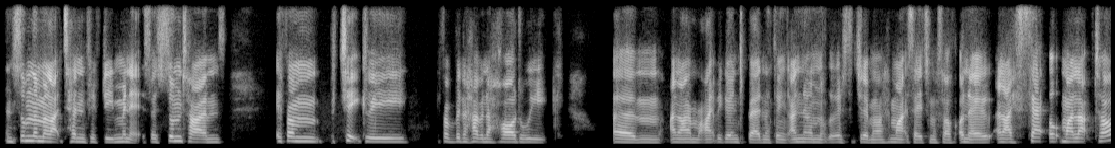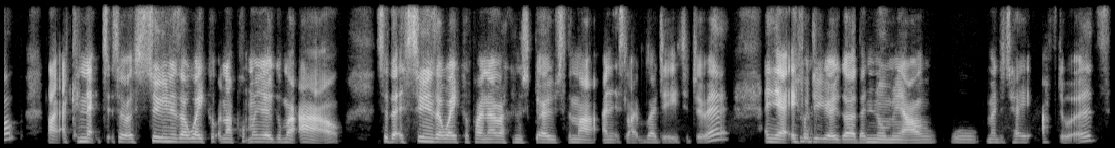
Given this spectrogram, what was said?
and some of them are like 10, 15 minutes. So sometimes, if I'm particularly, if I've been having a hard week, um, and I might be going to bed and I think I know I'm not going to the gym, I might say to myself, "Oh no!" And I set up my laptop, like I connect it so as soon as I wake up and I put my yoga mat out, so that as soon as I wake up, I know I can just go to the mat and it's like ready to do it. And yeah, if I do yoga, then normally I will meditate afterwards.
